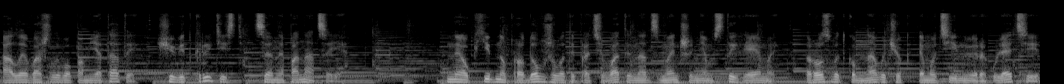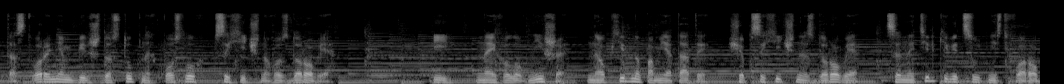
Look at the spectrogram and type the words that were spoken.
Але важливо пам'ятати, що відкритість це не панацея. Необхідно продовжувати працювати над зменшенням стигеми, розвитком навичок емоційної регуляції та створенням більш доступних послуг психічного здоров'я. І, найголовніше, необхідно пам'ятати, що психічне здоров'я це не тільки відсутність хвороб,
